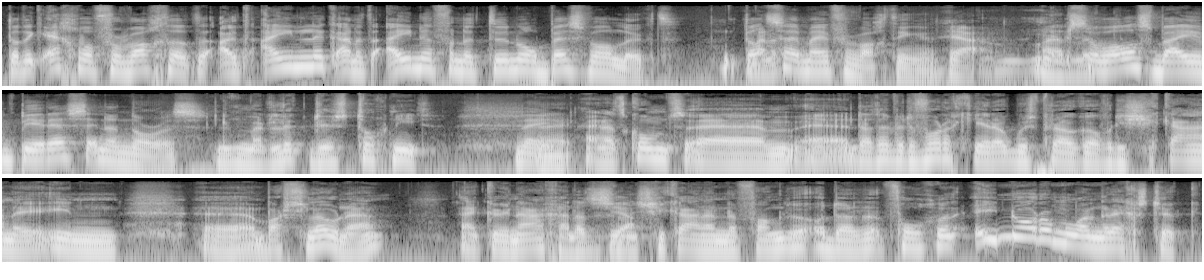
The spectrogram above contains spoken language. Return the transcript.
dat ik echt wel verwacht dat het uiteindelijk aan het einde van de tunnel best wel lukt. Dat Maar- zijn mijn verwachtingen. Ja, maar Zoals bij een Perez en een Norris. maar het lukt dus toch niet. Nee. Nee. En dat komt, ehm, eh, dat hebben we de vorige keer ook besproken over die chicane in eh, Barcelona. En kun je nagaan, dat is Ja. een chicane en daar vang- daar volgt een enorm lang rechtstuk.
